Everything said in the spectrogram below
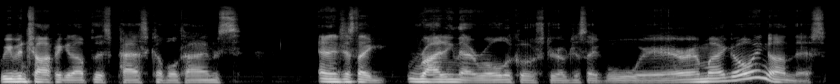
we've been chopping it up this past couple times, and it's just like riding that roller coaster of just like, where am I going on this?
